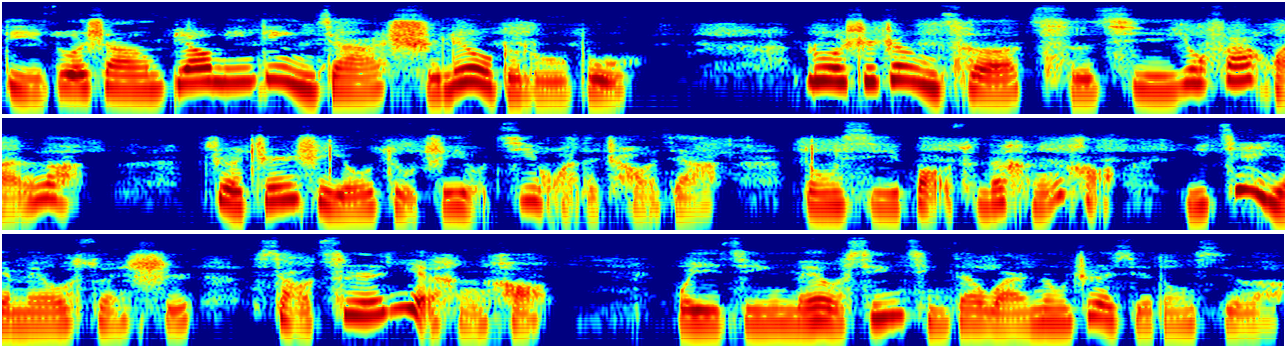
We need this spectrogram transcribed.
底座上标明定价十六个卢布。落实政策，瓷器又发还了。这真是有组织、有计划的抄家。东西保存得很好，一件也没有损失。小瓷人也很好。我已经没有心情再玩弄这些东西了。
